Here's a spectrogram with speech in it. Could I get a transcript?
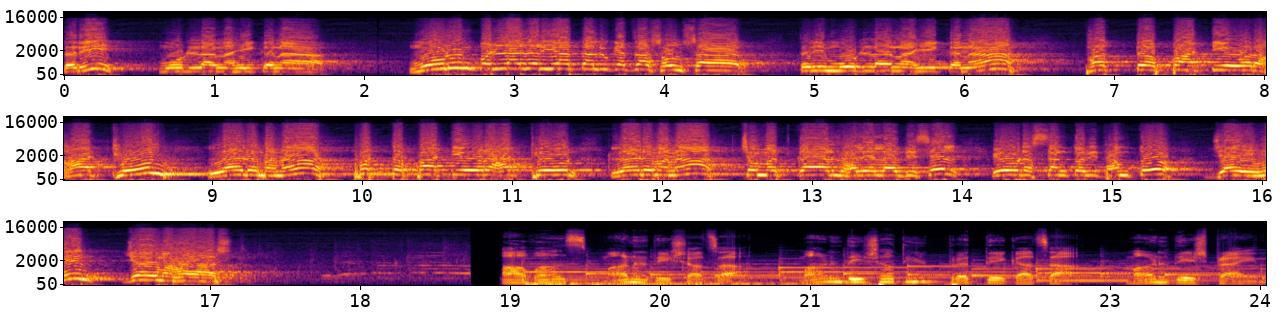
तरी मोडला नाही कणा मोडून पडला जरी या तालुक्याचा संसार तरी मोडला नाही कना फक्त पाठीवर हात ठेवून लढ म्हणा. फक्त पाठीवर हात ठेवून लढ म्हणा. चमत्कार झालेला दिसेल. एवढंच सांगतो आणि थांबतो. जय हिंद जय महाराष्ट्र. आवाज माणदेशाचा माणदेशातील प्रत्येकाचा. माणदेश प्राईम.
